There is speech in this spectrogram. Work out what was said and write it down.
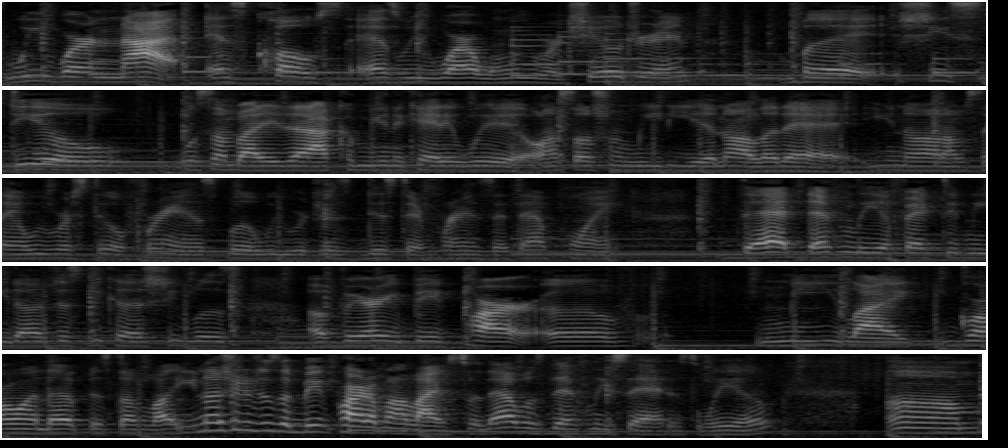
we were not as close as we were when we were children, but she still was somebody that I communicated with on social media and all of that. You know what I'm saying? We were still friends, but we were just distant friends at that point. That definitely affected me though, just because she was a very big part of me like growing up and stuff like you know she was just a big part of my life so that was definitely sad as well um,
